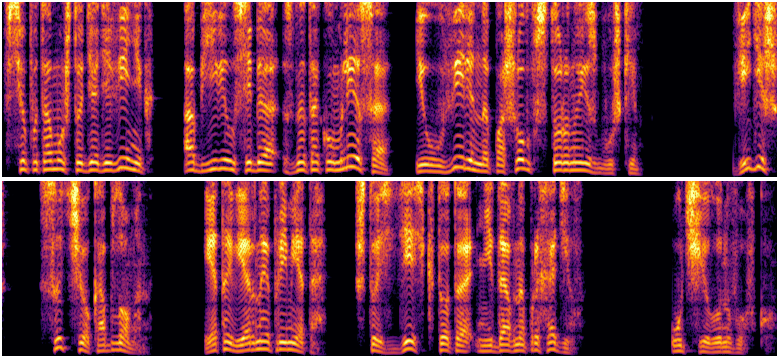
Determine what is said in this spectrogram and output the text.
Все потому, что дядя Веник объявил себя знатоком леса и уверенно пошел в сторону избушки. «Видишь, сучок обломан. Это верная примета, что здесь кто-то недавно проходил», — учил он Вовку.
